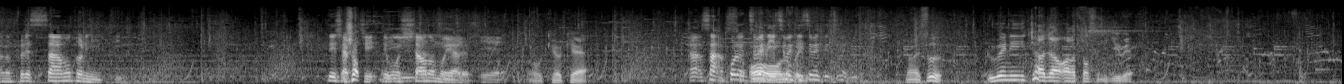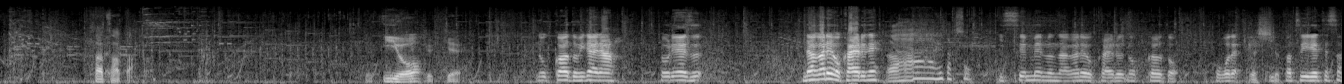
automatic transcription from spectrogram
あのプレッサーも取りに行っていいで着地。でも下のもやる。オッケーオッケー。あさあこれ詰めて詰めて詰めて詰めてナイス。上にチャージャー上がってます右上。さあさあたいいよ。オッケーオッケーノックアウトみたいな。とりあえず。流れを変えるね。あー下手くそ。1戦目の流れを変えるノックアウト。ここで。よし。一発入れてさ。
